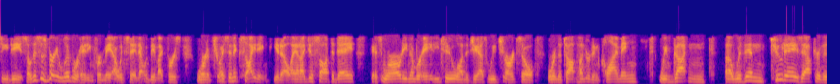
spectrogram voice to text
CD. So this is very liberating for me. I would say that would be my first word of choice and exciting, you know, and I just saw today it's, we're already number 82 on the Jazz Week chart. So we're in the top 100 and climbing. We've gotten, uh, within two days after the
